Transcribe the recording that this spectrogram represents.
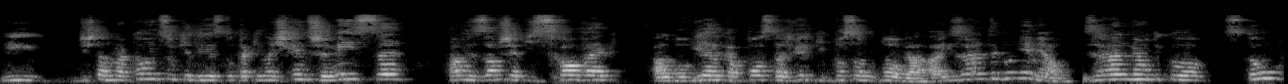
i gdzieś tam na końcu, kiedy jest to takie najświętsze miejsce, tam jest zawsze jakiś schowek, albo wielka postać, wielki posąg Boga, a Izrael tego nie miał. Izrael miał tylko stół,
